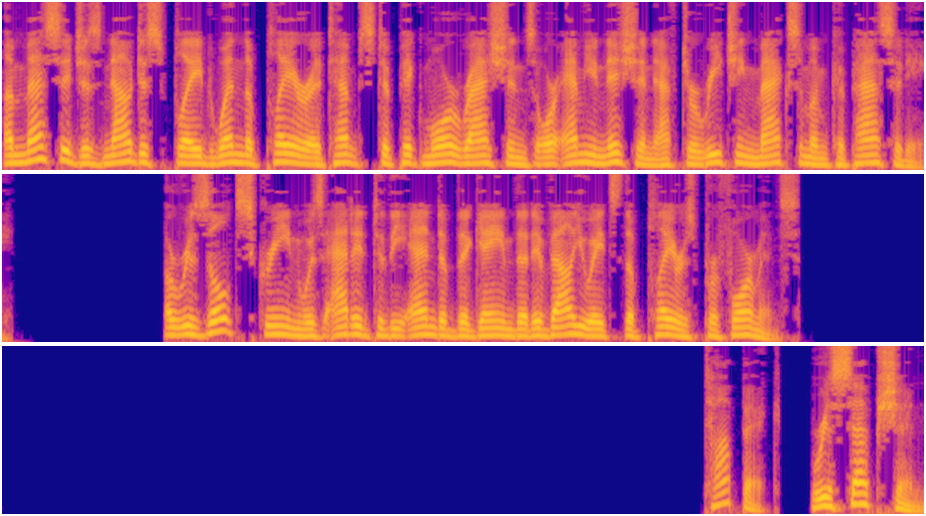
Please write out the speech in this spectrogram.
A message is now displayed when the player attempts to pick more rations or ammunition after reaching maximum capacity. A result screen was added to the end of the game that evaluates the player's performance. Topic: Reception.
